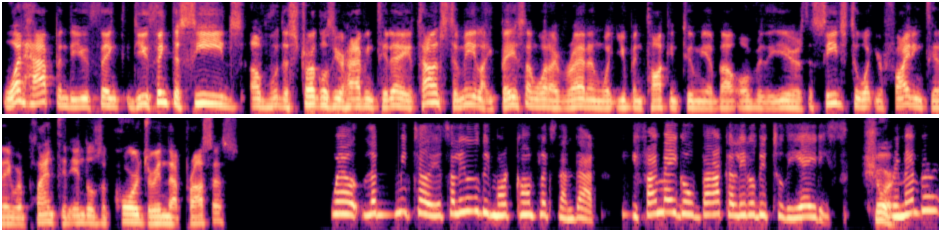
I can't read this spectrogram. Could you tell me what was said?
What happened do you think do you think the seeds of the struggles you're having today it sounds to me like based on what i've read and what you've been talking to me about over the years the seeds to what you're fighting today were planted in those accords or in that process Well, let me tell you, it's a little bit more complex than that. If I may go back a little bit to the 80s. sure Remember,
